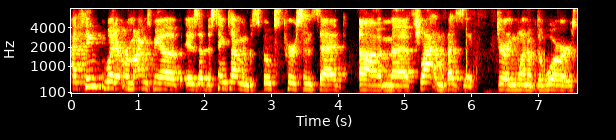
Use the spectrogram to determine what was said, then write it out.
I think what it reminds me of is at the same time when the spokesperson said um, uh, flatten Gaza during one of the wars.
